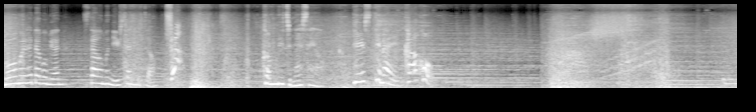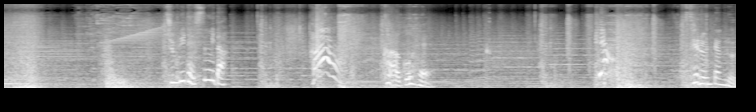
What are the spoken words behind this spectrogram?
모험을 하다 보면 싸움은 일상이죠. 자! 겁내지 마세요. 데스티나의 가호! 준비됐습니다. 하! 각오해. 새로운 땅으로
